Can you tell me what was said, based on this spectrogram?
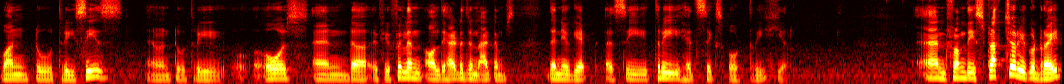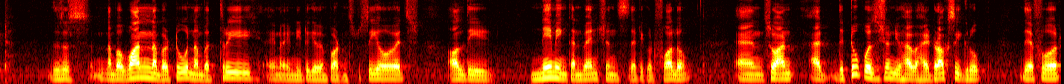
1, 2, 3 C's 1, 2, 3 O's and uh, if you fill in all the hydrogen atoms, then you get a C3H6O3 here. And from the structure you could write this is number 1, number 2, number 3 you know you need to give importance to COH all the naming conventions that you could follow and so on at the 2 position you have a hydroxy group therefore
